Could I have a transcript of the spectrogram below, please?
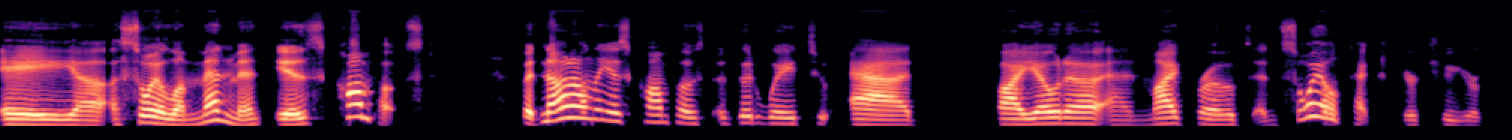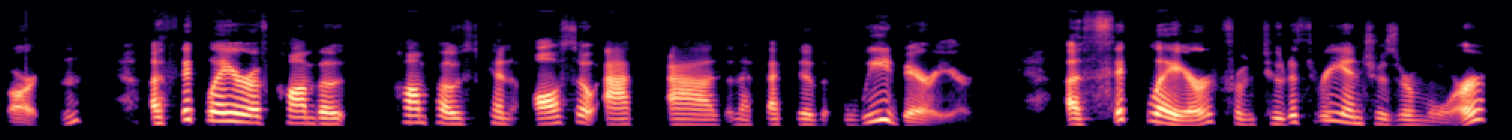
a, uh, a soil amendment is compost. But not only is compost a good way to add biota and microbes and soil texture to your garden, a thick layer of combo- compost can also act as an effective weed barrier. A thick layer from two to three inches or more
